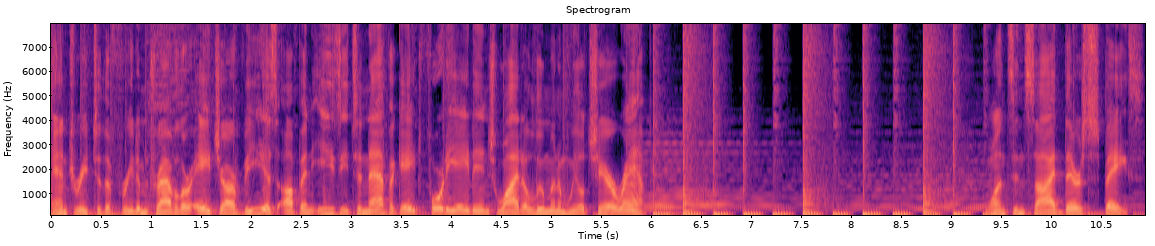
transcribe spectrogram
Entry to the Freedom Traveler HRV is up an easy to navigate 48 inch wide aluminum wheelchair ramp. Once inside, there's space,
